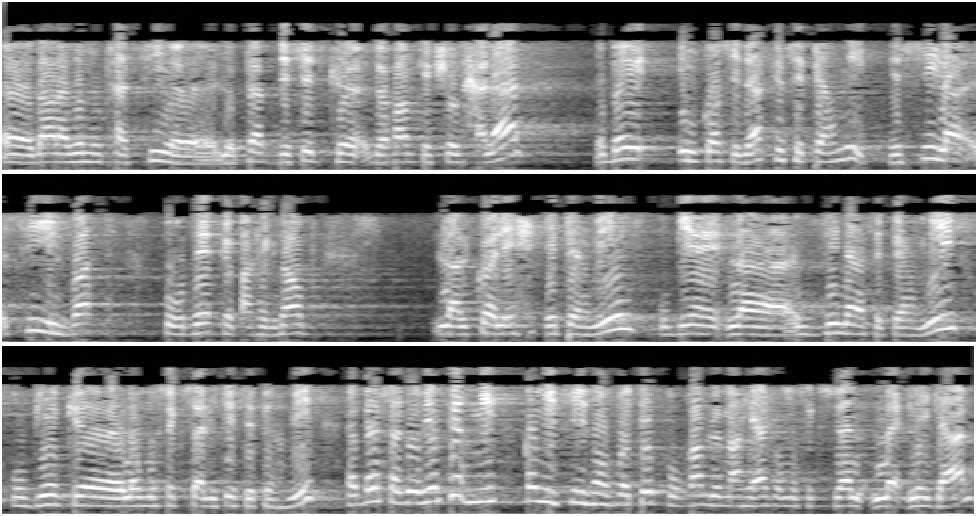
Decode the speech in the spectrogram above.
euh, dans la démocratie euh, le peuple décide que, de rendre quelque chose halal, eh bien il considère que c'est permis. Et s'il si vote pour dire que par exemple l'alcool est, permis, ou bien la zina c'est permis, ou bien que l'homosexualité c'est permis, eh bien ça devient permis. Comme ici ils ont voté pour rendre le mariage homosexuel légal,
